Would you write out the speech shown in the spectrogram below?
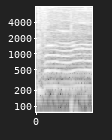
river.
